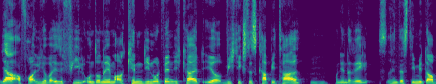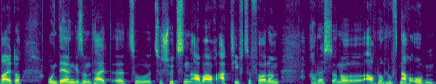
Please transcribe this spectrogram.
ja, erfreulicherweise viele Unternehmer erkennen die Notwendigkeit, ihr wichtigstes Kapital, mhm. und in der Regel sind das die Mitarbeiter, und deren Gesundheit äh, zu, zu schützen, aber auch aktiv zu fördern. Aber da ist auch noch, auch noch Luft nach oben.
